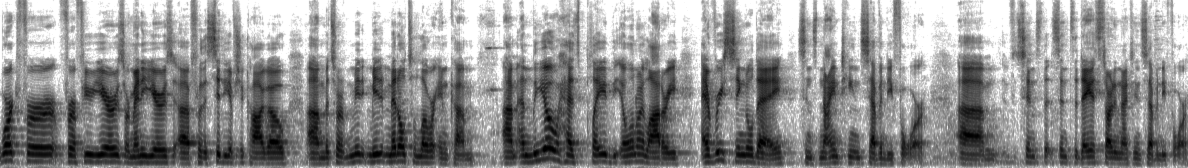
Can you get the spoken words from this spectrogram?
worked for, for a few years or many years uh, for the city of Chicago, um, but sort of mid middle to lower income. Um, and Leo has played the Illinois lottery every single day since 1974 um, since, the, since the day it started in 1974.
